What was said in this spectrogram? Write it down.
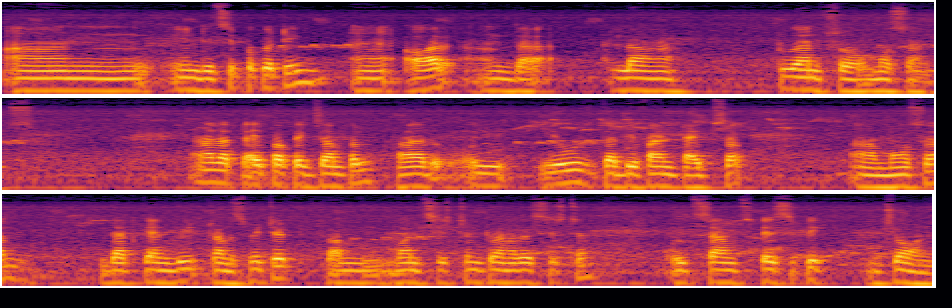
on in reciprocating uh, or the to and fro motions. Another type of example where we use the different types of uh, motion that can be transmitted from one system to another system with some specific zone.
